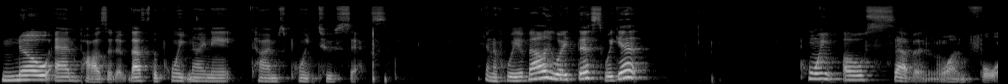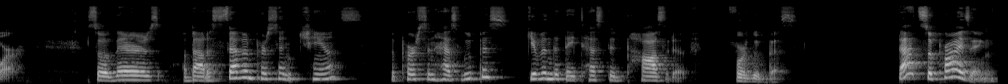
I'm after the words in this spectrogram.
no and positive. That's the 0.98 times 0.26. And if we evaluate this, we get 0.0714. So there's about a 7% chance the person has lupus given that they tested positive for lupus. That's surprising.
